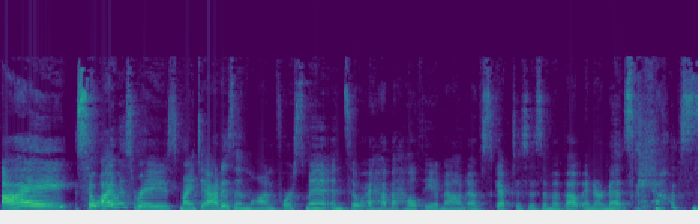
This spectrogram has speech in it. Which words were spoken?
I so I was raised, my dad is in law enforcement, and so I have a healthy amount of skepticism about internet scams.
